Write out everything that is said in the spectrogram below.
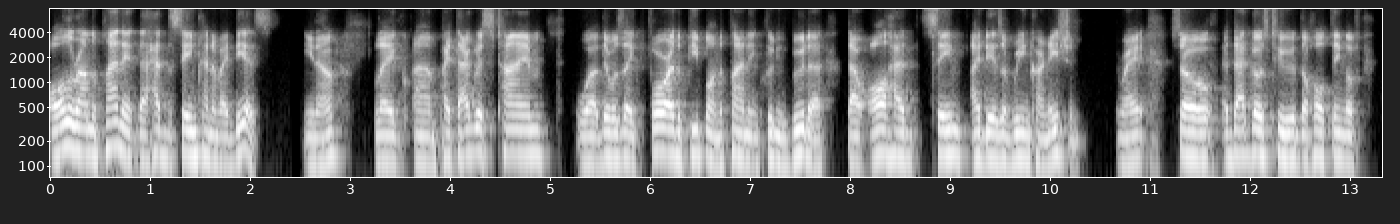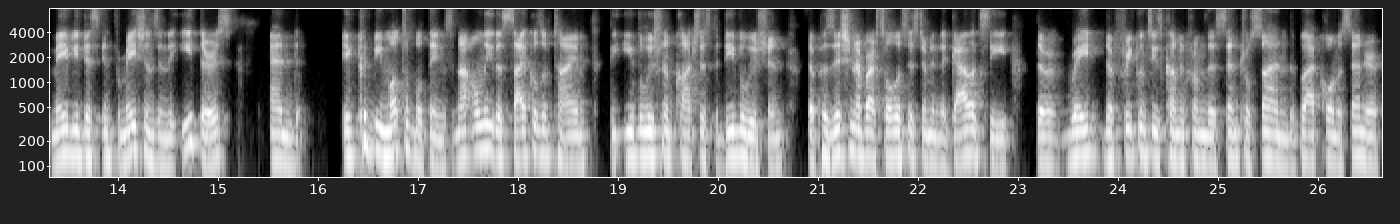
all around the planet that had the same kind of ideas you know? Like um, pythagoras time well there was like four other people on the planet including buddha that all had same ideas of reincarnation right? So that goes to the whole thing of maybe this information's in the ethers and it could be multiple things. Not only the cycles of time the evolution of consciousness the devolution the position of our solar system in the galaxy the rate the frequencies coming from the central sun the black hole in the center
